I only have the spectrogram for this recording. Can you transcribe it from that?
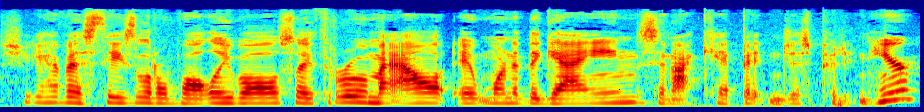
she gave us these little volleyballs. They threw them out at one of the games and I kept it and just put it in here.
